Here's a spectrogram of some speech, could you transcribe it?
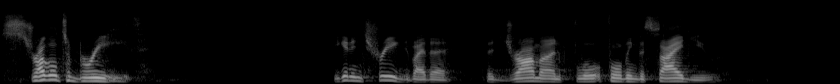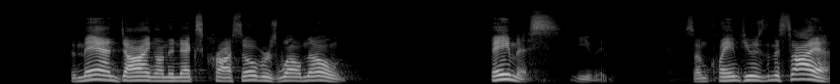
struggle to breathe, you get intrigued by the, the drama unfolding beside you. The man dying on the next crossover is well known, famous even. Some claimed he was the Messiah.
